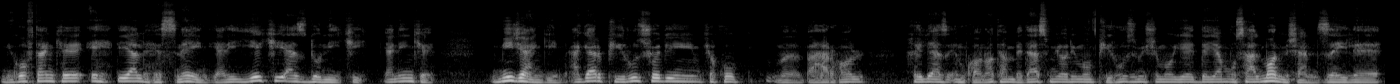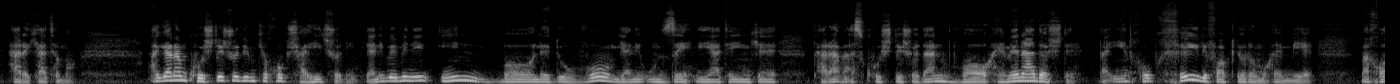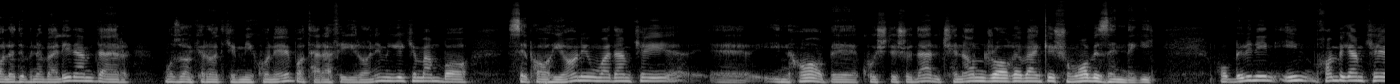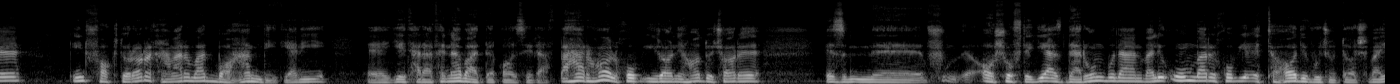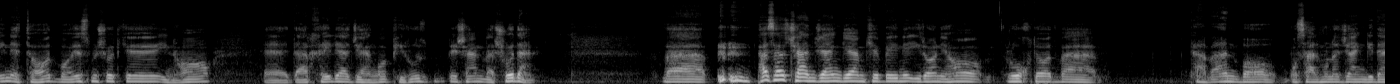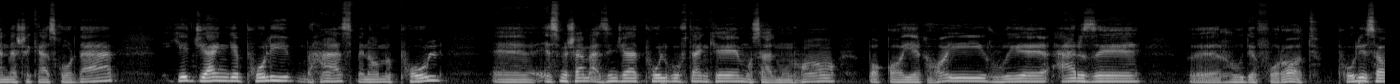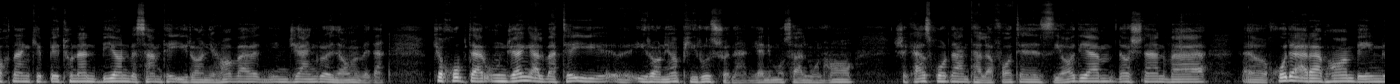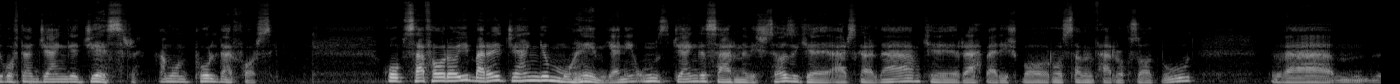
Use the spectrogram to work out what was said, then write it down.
می‌گفتن که اهدی الحسنین یعنی یکی از دو نیکی. یعنی اینکه می جنگیم اگر پیروز شدیم که خب به هر حال خیلی از امکانات هم به دست میاریم و پیروز میشیم و یه عده مسلمان میشن زیل حرکت ما. اگر هم کشته شدیم که خب شهید شدیم. یعنی ببینید این بال دوم یعنی اون ذهنیت این که طرف از کشته شدن واهمه نداشته. و این خب خیلی فاکتور مهمیه. و خالد بن ولید هم در مذاکرات که می‌کنه با طرف ایرانی میگه که من با سپاهیانی اومدم که اینها به کشته شدن چنان راقبن که شما به زندگی. خب ببینین این می‌خوام بگم که این فاکتورها رو همه رو باید با هم دید. یعنی یه طرفه نباید به قاضی رفت. به هر حال خب ایرانی ها دچار آشفتگی از درون بودن ولی اون خب یه اتحادی وجود داشت و این اتحاد باعث می شد که اینها در خیلی از جنگ ها پیروز بشن و شدن. و پس از چند جنگی هم که بین ایرانی ها رخ داد و طبعا با مسلمان جنگیدن و شکست خوردن یه جنگ پلی هست به نام پل. اسمش هم از این جهت پل گفتن که مسلمون ها با قایق هایی روی عرض رود فرات پلی ساختن که بتونن بیان به سمت ایرانی ها و این جنگ رو ادامه بدن. که خب در اون جنگ البته ایرانی ها پیروز شدن یعنی مسلمان ها شکست خوردن تلفات زیادی هم داشتن و خود عرب ها هم به این می‌گفتن جنگ جسر همون پل در فارسی. خب سفارایی برای جنگ مهم یعنی اون جنگ سرنوشت سازی که عرض کردم که رهبریش با رستم فرخزاد بود و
